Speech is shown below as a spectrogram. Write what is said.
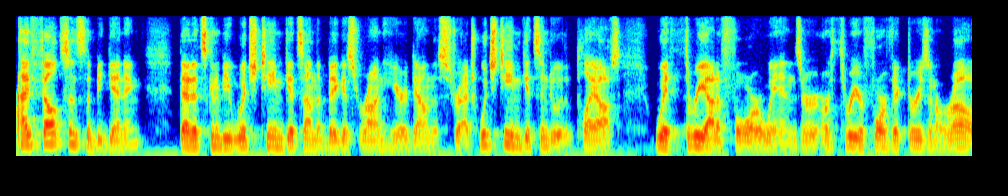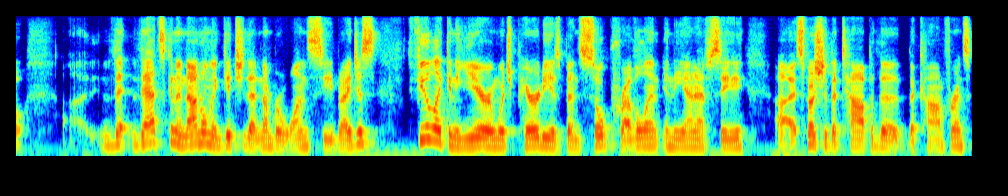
I felt since the beginning that it's going to be which team gets on the biggest run here down the stretch, which team gets into the playoffs with three out of four wins or, or three or four victories in a row. Uh, that that's going to not only get you that number one seed, but I just feel like in a year in which parity has been so prevalent in the NFC, uh, especially at the top of the the conference,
